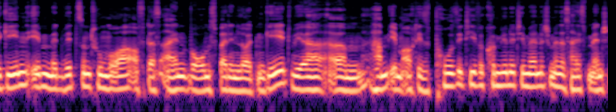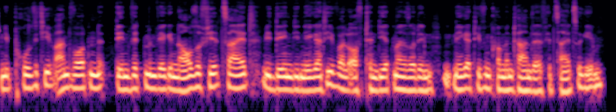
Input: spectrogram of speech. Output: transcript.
wir gehen eben mit Witz und Humor auf das ein, worum es bei den Leuten geht. Wir ähm, haben eben auch dieses positive Community Management, das heißt Menschen, die positiv antworten, denen widmen wir genauso viel Zeit wie denen, die negativ, weil oft tendiert man so den negativen Kommentaren sehr viel Zeit zu geben.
